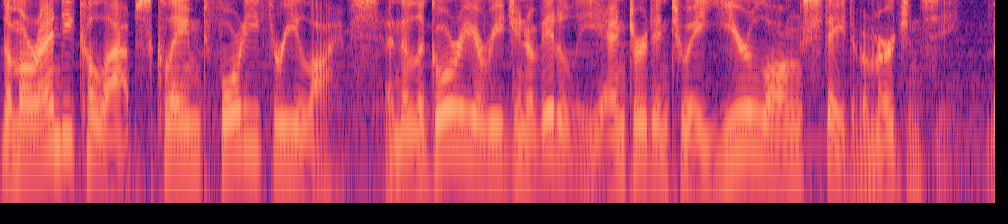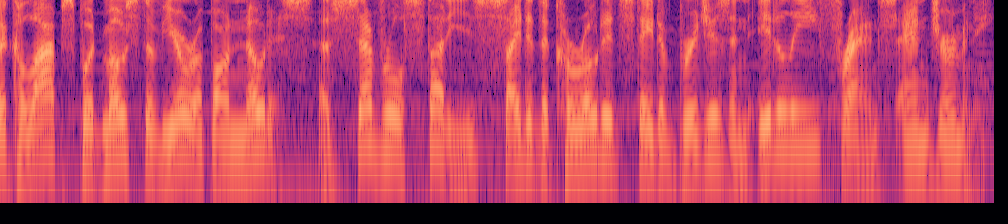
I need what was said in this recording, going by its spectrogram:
The Morandi collapse claimed 43 lives, and the Liguria region of Italy entered into a year long state of emergency. The collapse put most of Europe on notice, as several studies cited the corroded state of bridges in Italy, France, and Germany.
